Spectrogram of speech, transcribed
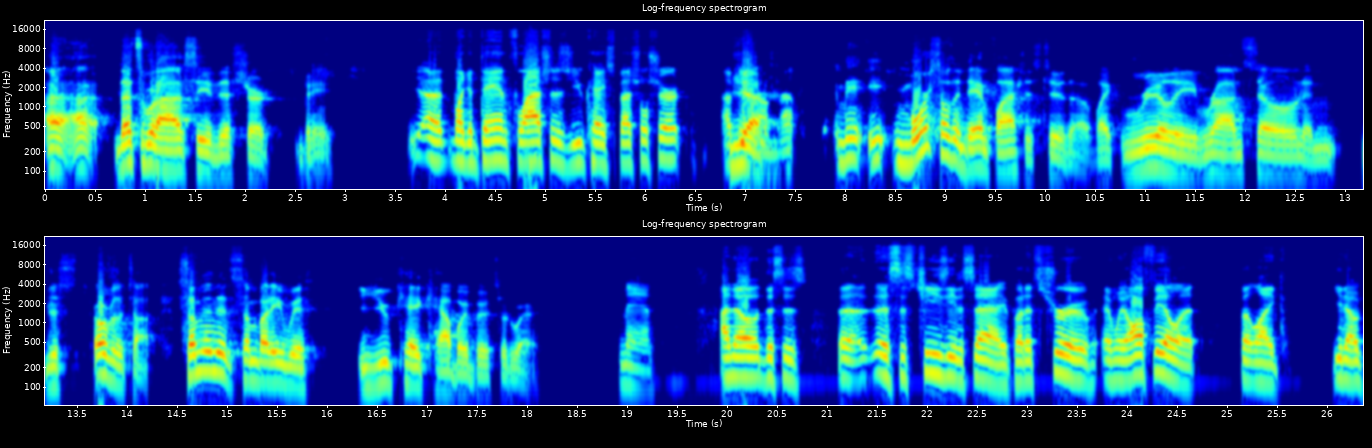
I, I, that's what I see this shirt being. Yeah, like a Dan Flashes UK special shirt. Yeah. that. I mean, e- more so than Dan Flashes too, though. Like really rhinestone and just over the top. Something that somebody with UK cowboy boots would wear. man i know this is uh, this is cheesy to say but it's true and we all feel it but like you know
